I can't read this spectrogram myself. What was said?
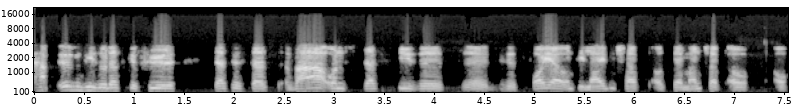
habe irgendwie so das Gefühl, dass es das war und dass dieses, äh, dieses Feuer und die Leidenschaft aus der Mannschaft auch, auch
